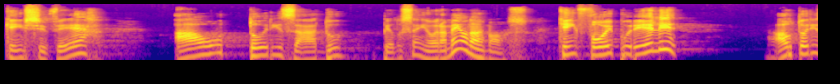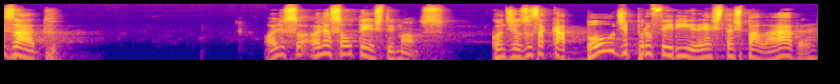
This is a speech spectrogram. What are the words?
quem estiver autorizado pelo Senhor. Amém ou não, irmãos? Quem foi por ele autorizado. Olha só, olha só o texto, irmãos. Quando Jesus acabou de proferir estas palavras,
